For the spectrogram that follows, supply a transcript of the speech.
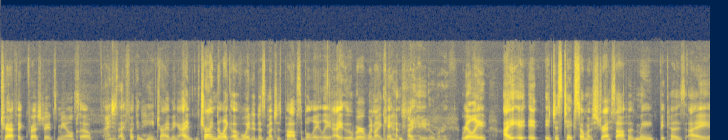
traffic frustrates me also. I just, I fucking hate driving. I'm trying to, like, avoid it as much as possible lately. I Uber when I can. I hate Ubering. really i it, it it just takes so much stress off of me because i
